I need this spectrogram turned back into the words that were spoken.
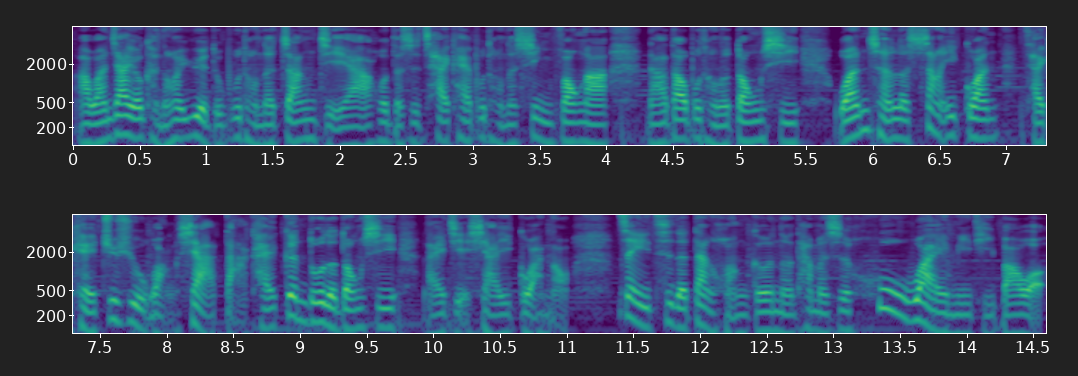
啊，玩家有可能会阅读不同的章节啊，或者是拆开不同的信封啊，拿到不同的东西，完成了上一关才可以继续往下打开更多的东西来解下一关哦。这一次的蛋黄哥呢，他们是户外谜题包哦，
